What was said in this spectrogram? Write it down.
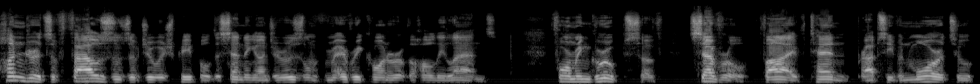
hundreds of thousands of Jewish people descending on Jerusalem from every corner of the Holy Land, forming groups of several, five, ten, perhaps even more, to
